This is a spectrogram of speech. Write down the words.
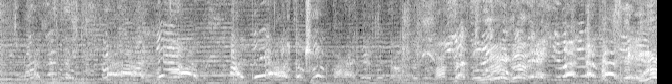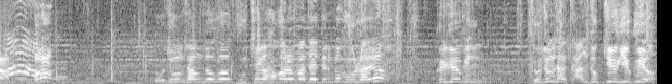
이거 뭐야? 어? 노점상도 그 구청의 허가를 받아야 되는 거 몰라요? 그리고 여긴 노점상 단속 지역이고요.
